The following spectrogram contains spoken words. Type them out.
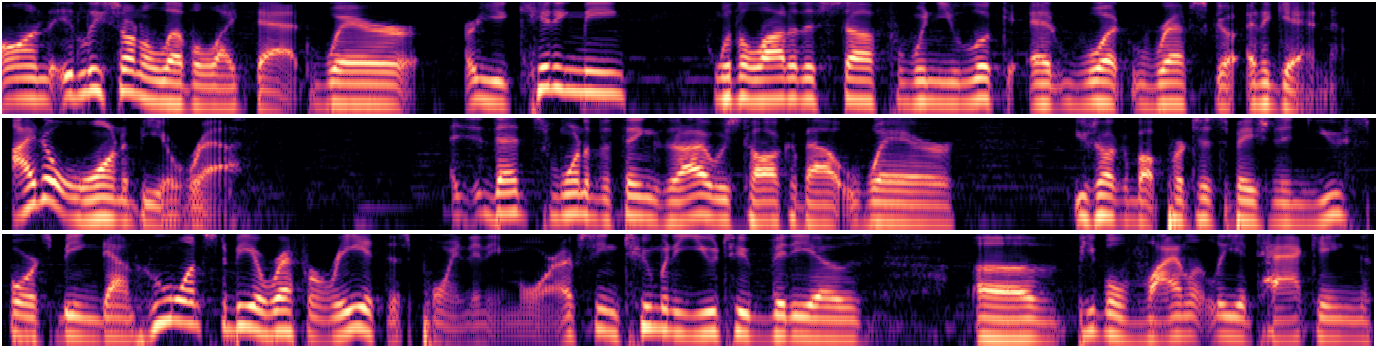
on at least on a level like that where are you kidding me with a lot of this stuff when you look at what refs go and again i don't want to be a ref. That's one of the things that i always talk about where you talk about participation in youth sports being down. Who wants to be a referee at this point anymore? I've seen too many youtube videos of people violently attacking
